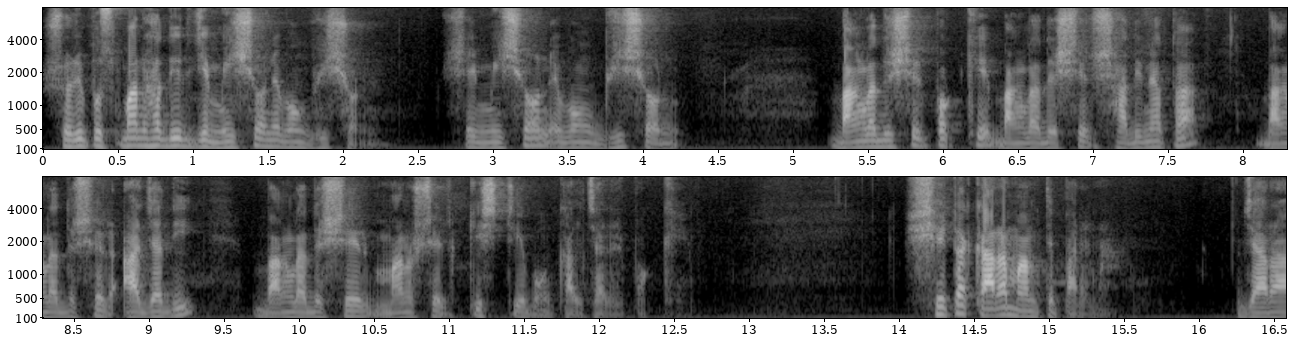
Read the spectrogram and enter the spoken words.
শরীফ উসমান হাদির যে মিশন এবং ভীষণ, সেই মিশন এবং ভীষণ বাংলাদেশের পক্ষে, বাংলাদেশের স্বাধীনতা, বাংলাদেশের আজাদি, বাংলাদেশের মানুষের কৃষ্টি এবং কালচারের পক্ষে। সেটা কারা মানতে পারে না? যারা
